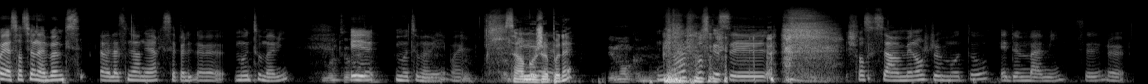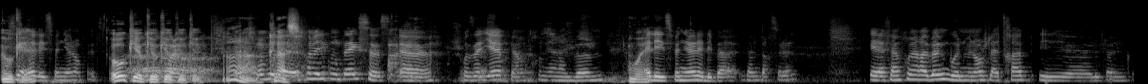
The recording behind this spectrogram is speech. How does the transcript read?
Ouais, il a sorti un album qui euh, la semaine dernière qui s'appelle euh, Motomami. Moto, Et Motomami, ouais. C'est un mot euh, japonais? Dément comme Non, je pense que c'est. Je pense que c'est un mélange de moto et de mami. C'est le. parce Ok. qu'elle est espagnole en fait. Ok, ok, ok, ok. ok. je Ah, remets, classe. le, le contexte. Euh, Rosalia a fait un premier album. Ouais. Elle est espagnole, elle est vient de Barcelone. Et elle a fait un premier album où elle mélange la trappe et euh, le flamenco.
